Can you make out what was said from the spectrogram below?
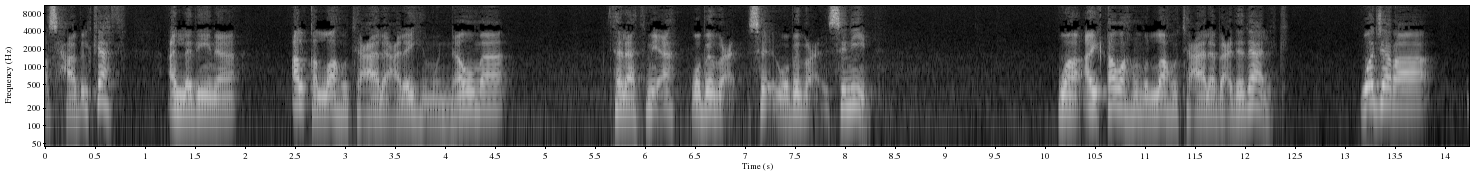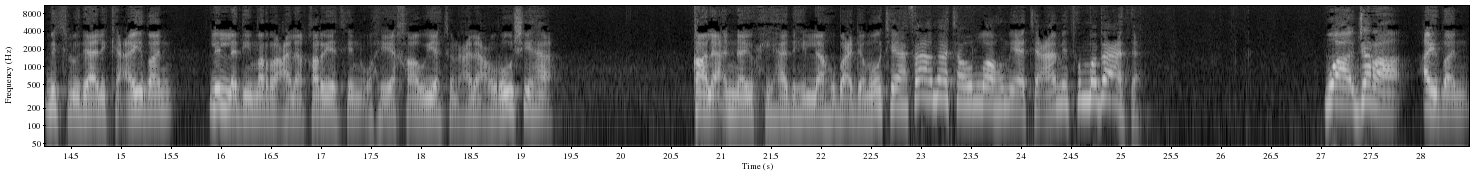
أصحاب الكهف الذين ألقى الله تعالى عليهم النوم ثلاثمائة وبضع, وبضع سنين وأيقظهم الله تعالى بعد ذلك. وجرى مثل ذلك أيضا للذي مر على قرية وهي خاوية على عروشها. قال أن يحيي هذه الله بعد موتها فأماته الله مئة عام ثم بعثه. وجرى أيضا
